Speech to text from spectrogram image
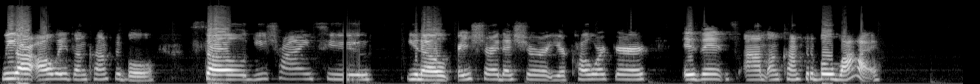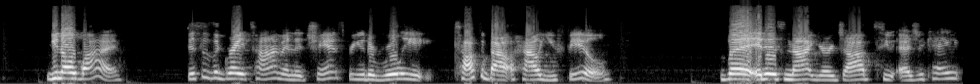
We are always uncomfortable. So you trying to, you know, ensure that your your coworker isn't um, uncomfortable. Why? You know why? This is a great time and a chance for you to really talk about how you feel. But it is not your job to educate.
